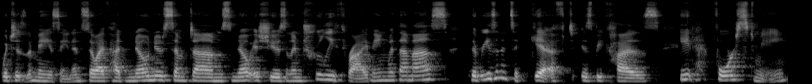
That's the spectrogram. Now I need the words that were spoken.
which is amazing. And so I've had no new symptoms, no issues, and I'm truly thriving with MS. The reason it's a gift is because it forced me,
